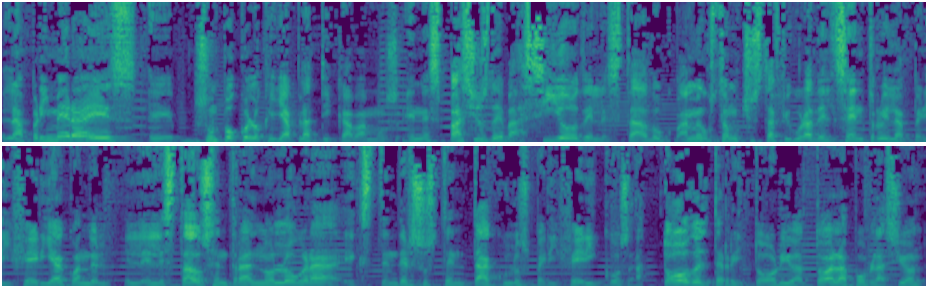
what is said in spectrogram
La primera es, eh, pues, un poco lo que ya platicábamos, en espacios de vacío del Estado, a mí me gusta mucho esta figura del centro y la periferia, cuando el Estado central no logra extender sus tentáculos periféricos a todo el territorio, a toda la población,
